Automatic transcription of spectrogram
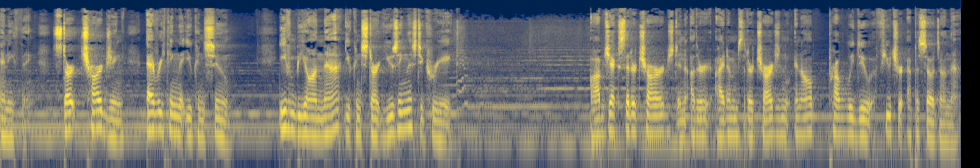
anything. Start charging everything that you consume. Even beyond that, you can start using this to create objects that are charged and other items that are charged, and, and I'll probably do future episodes on that.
